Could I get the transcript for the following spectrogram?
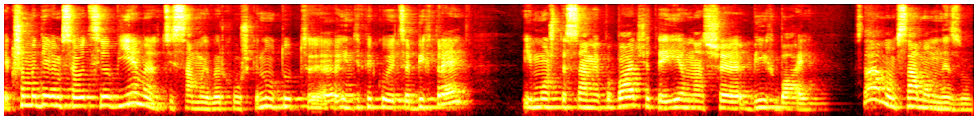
Якщо ми дивимося оці об'єми, ці самі верхушки, ну тут е, ідентифікується біг трейд, І можете самі побачити, є в нас ще Buy в самому-самому низу.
